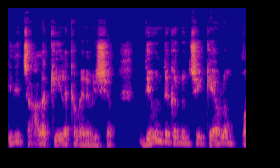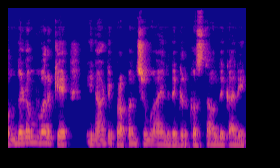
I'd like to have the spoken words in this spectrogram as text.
ఇది చాలా కీలకమైన విషయం. దేవుని దగ్గర నుంచి కేవలం పొందడం వరకే ఈనాటి ప్రపంచం ఆయన దగ్గరకు వస్తూ ఉంది. కానీ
